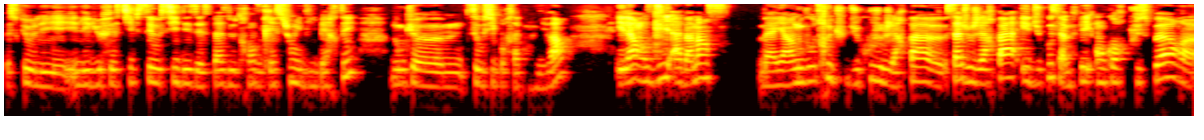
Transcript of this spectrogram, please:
parce que les, lieux festifs c'est aussi des espaces de transgression et de liberté, donc euh, c'est aussi pour ça qu'on y va. Et là on se dit ah bah mince, bah il y a un nouveau truc. Du coup je gère pas euh, ça je gère pas. Et du coup ça me fait encore plus peur euh,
